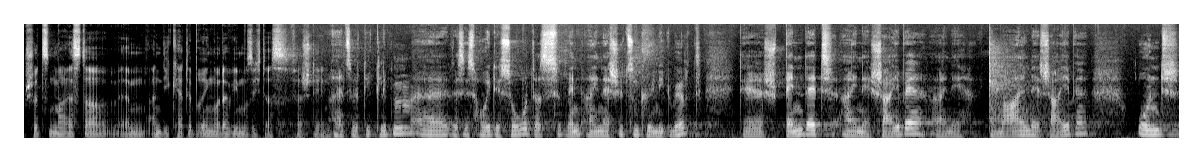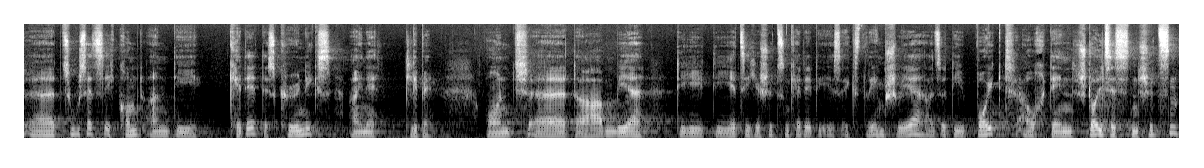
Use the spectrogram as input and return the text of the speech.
Schützenmeister ähm, an die Kette bringen oder wie muss ich das verstehen? Also die Klippen, äh, das ist heute so, dass wenn einer Schützenkönig wird, der spendet eine Scheibe, eine gemahlene Scheibe und äh, zusätzlich kommt an die Kette des Königs eine Klippe. Und äh, da haben wir die, die jetzige Schützenkette, die ist extrem schwer, also die beugt auch den stolzesten Schützen.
